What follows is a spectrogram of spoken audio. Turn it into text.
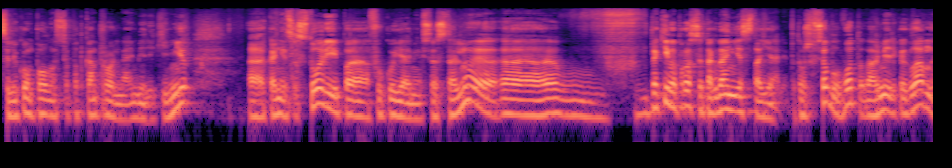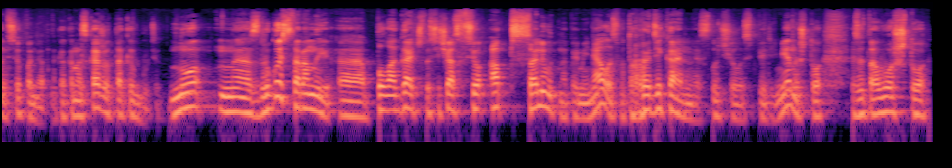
целиком полностью подконтрольный Америке мир, конец истории по Фукуяме и все остальное, э, такие вопросы тогда не стояли. Потому что все было, вот Америка главная, все понятно. Как она скажет, так и будет. Но, с другой стороны, э, полагать, что сейчас все абсолютно поменялось, вот радикальная случилась перемены, что из-за того, что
